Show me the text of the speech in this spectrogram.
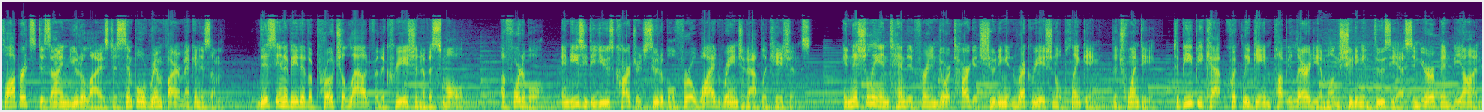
Flobert's design utilized a simple rimfire mechanism. This innovative approach allowed for the creation of a small, affordable, and easy-to-use cartridge suitable for a wide range of applications. Initially intended for indoor target shooting and recreational plinking, the 20 to BB cap quickly gained popularity among shooting enthusiasts in Europe and beyond.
